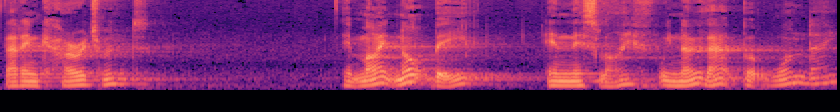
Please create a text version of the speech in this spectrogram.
That encouragement? It might not be in this life, we know that, but one day.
